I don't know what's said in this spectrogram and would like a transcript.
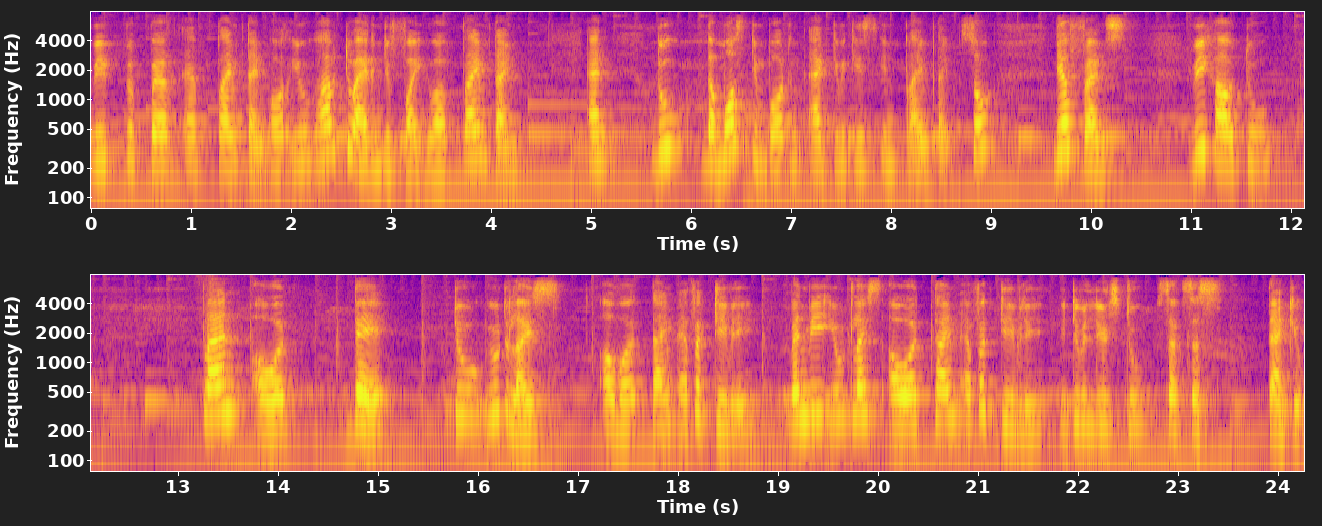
we prepare a prime time or you have to identify your prime time and do the most important activities in prime time. So, dear friends, we have to plan our day to utilize our time effectively. When we utilize our time effectively, it will lead to success. Thank you.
